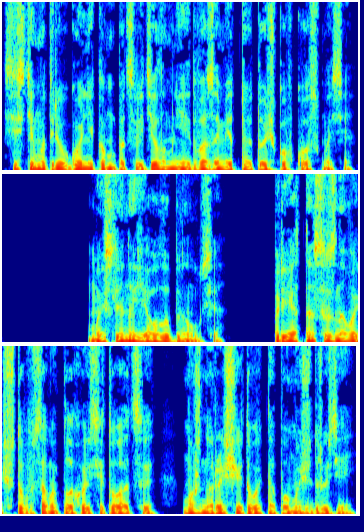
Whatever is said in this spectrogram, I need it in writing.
Система треугольником подсветила мне едва заметную точку в космосе. Мысленно я улыбнулся. Приятно осознавать, что в самой плохой ситуации можно рассчитывать на помощь друзей.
